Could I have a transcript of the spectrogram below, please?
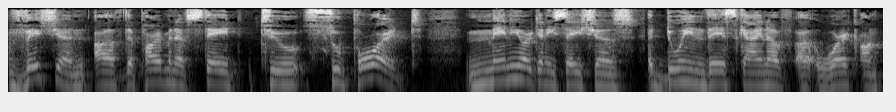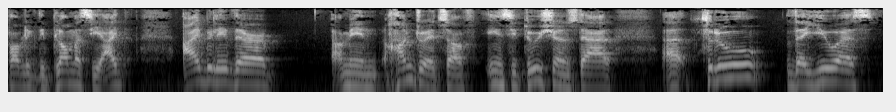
vision of the Department of State to support? Many organizations doing this kind of uh, work on public diplomacy. I, I believe there are I mean, hundreds of institutions that uh, through the U.S.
